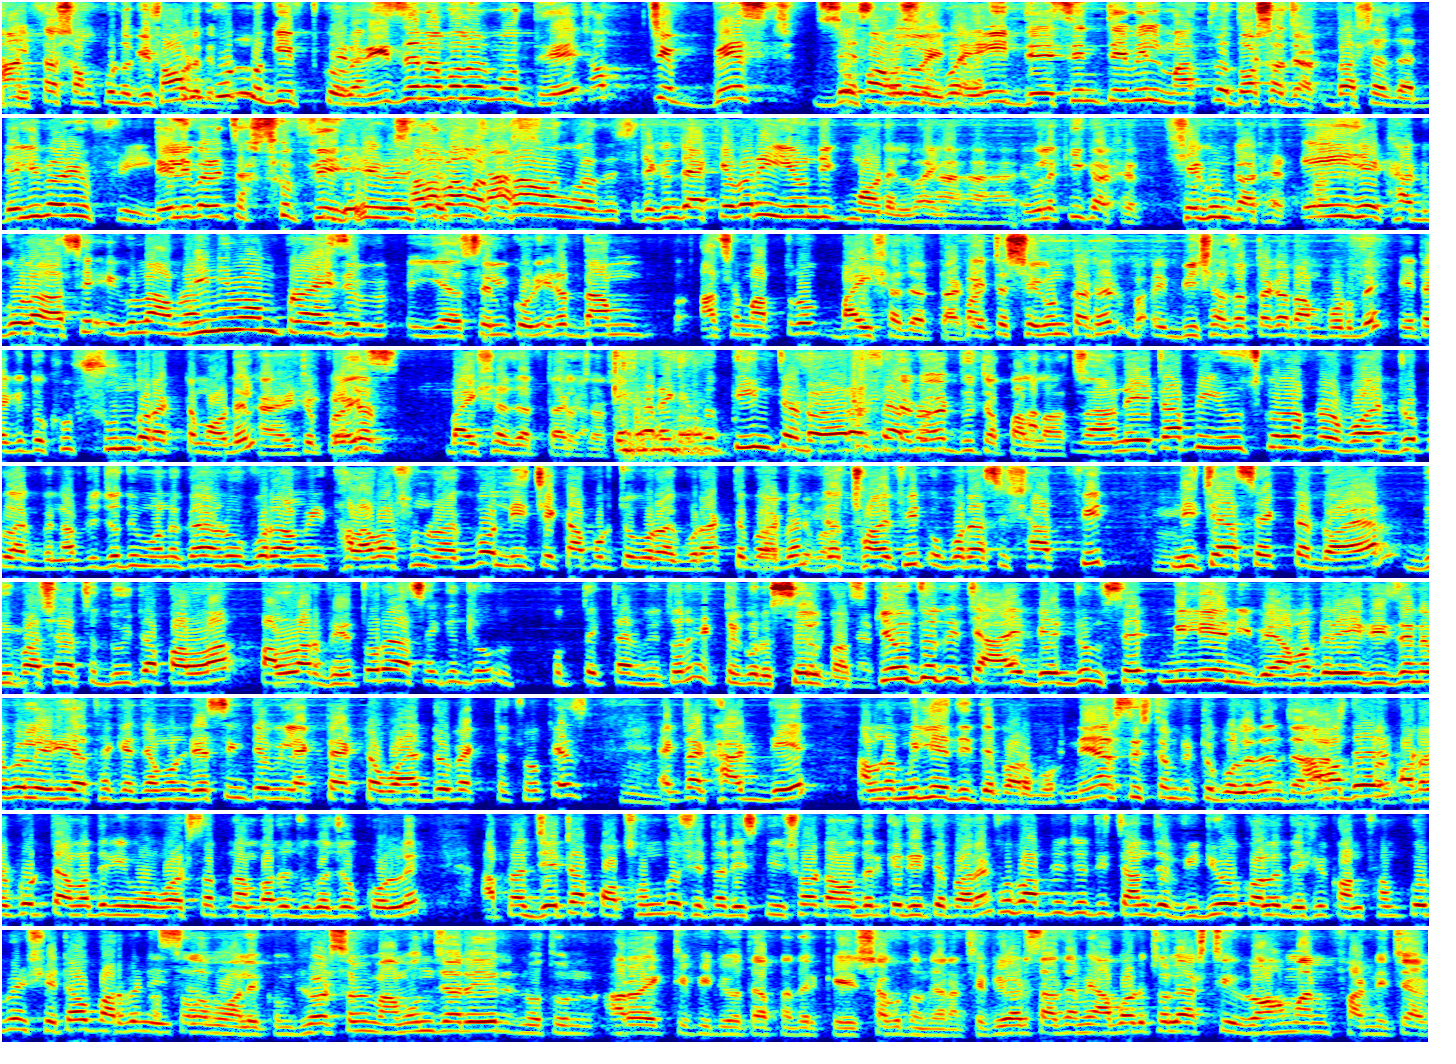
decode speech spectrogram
খাটটা সম্পূর্ণ গিফট সম্পূর্ণ gift করবে। রিজনেবল এর মধ্যে সবচেয়ে বেস্ট সোফা হলো এটা। এই ড্রেসিং টেবিল মাত্র দশ হাজার। দশ হাজার। ডেলিভারি ফ্রি ডেলিভারি চার্জও ফ্রি সারা বাংলাদেশ। সারা বাংলাদেশ। এটা কিন্তু একেবারে ইউনিক মডেল ভাই। হ্যাঁ হ্যাঁ হ্যাঁ। এগুলো কি কাঠের? সেগুন কাঠের। এই যে খাটগুলো আছে এগুলো আমরা মিনিমাম প্রাইসে ইয়া সেল করি। এটার দাম আছে মাত্র বাইশ হাজার টাকা। এটা সেগুন কাঠের বিশ হাজার টাকা দাম পড়বে। এটা কিন্তু খুব সুন্দর একটা মডেল হ্যাঁ, এটা price? বাইশ হাজার টাকা। এখানে কিন্তু তিনটা ডয়ার আছে তিনটা আপনার- ডয়ার, দুইটা পাল্লা আছে। মানে এটা আপনি ইউজ করলে আপনার ওয়ার্ড্রোপ লাগবে না। আপনি যদি মনে করেন উপরে আমি থালা বাসন রাখব নিচে কাপড় চোপড় রাখব রাখতে পারবেন। এটা ছয় ফিট উপরে আছে সাত ফিট নিচে আছে একটা ডয়ার দুই পাশে আছে দুইটা পাল্লা। পাল্লার ভেতরে আছে কিন্তু প্রত্যেকটার ভেতরে একটা করে সেলফ আছে। কেউ যদি চায় বেডরুম সেট মিলিয়ে নিবে আমাদের এই রিজনেবল এরিয়া থেকে যেমন ড্রেসিং টেবিল একটা একটা ওয়ার্ড্রোপ একটা শোকেস একটা খাট দিয়ে আমরা মিলিয়ে দিতে পারব। নেয়ার সিস্টেমটা একটু বলে দেন আমাদের অর্ডার করতে আমাদের ইমো হোয়াটসঅ্যাপ নাম্বারে যোগাযোগ করলে আপনার যেটা পছন্দ সেটার স্ক্রিনশট আমাদেরকে দিতে পারেন। অথবা আপনি যদি চান যে ভিডিও কলে দেখে কনফার্ম করবেন, সেটাও পারবেন আসসালামু আলাইকুম। ভিউয়ার্স আমি মামুন জারের নতুন আরও একটি ভিডিওতে আপনাদেরকে স্বাগতম জানাচ্ছি। ভিউয়ার্স আজ আমি আবারও চলে আসছি রহমান ফার্নিচার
